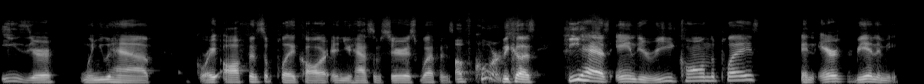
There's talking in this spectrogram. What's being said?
easier when you have a great offensive play caller and you have some serious weapons. of course, Because he has Andy Reid calling the plays and Eric Bieniemy.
